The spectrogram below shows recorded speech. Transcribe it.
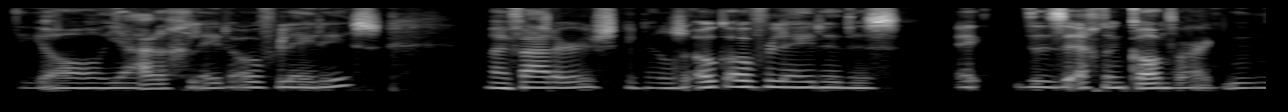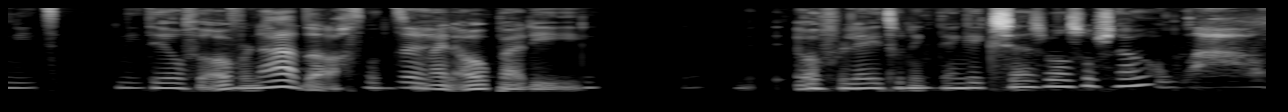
die al jaren geleden overleden is. Mijn vader is inmiddels ook overleden, dus ik, dit is echt een kant waar ik niet, niet heel veel over nadacht. Want Nee. mijn opa die overleed toen ik denk ik zes was of zo. Oh, wauw.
